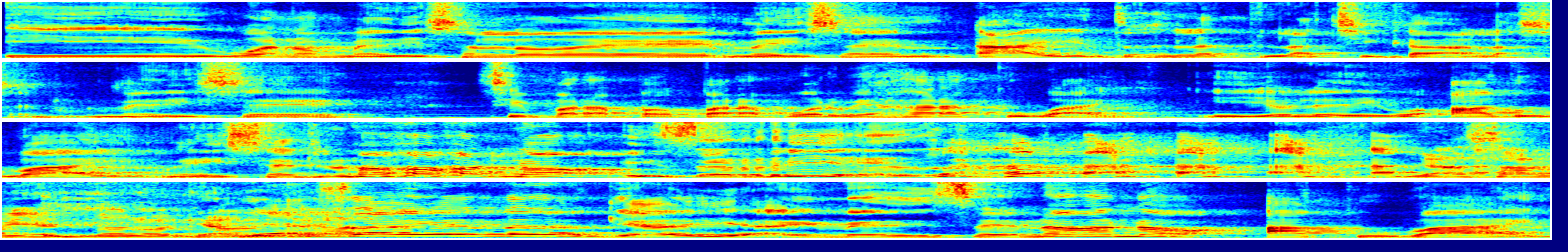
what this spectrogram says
Y bueno, me dicen lo de, me dicen, ay, entonces la, la chica la- me dice, sí, para, para poder viajar a Kuwait. Y yo le digo, a Dubai. Me dice, no, no, y se ríe. Ya sabiendo lo que había... Ya sabiendo lo que había. Y me dice, no, no, a Kuwait.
